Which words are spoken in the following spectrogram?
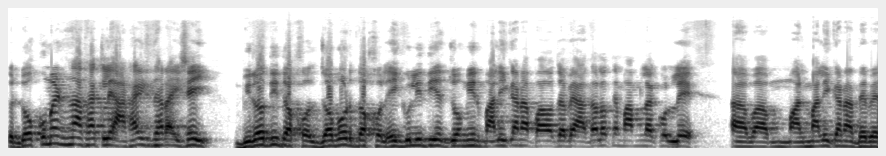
তো ডকুমেন্ট না থাকলে আঠাইশ ধারায় সেই বিরোধী দখল, জবর দখল, এইগুলি দিয়ে জমির মালিকানা পাওয়া যাবে। আদালতে মামলা করলে মালিকানা দেবে।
